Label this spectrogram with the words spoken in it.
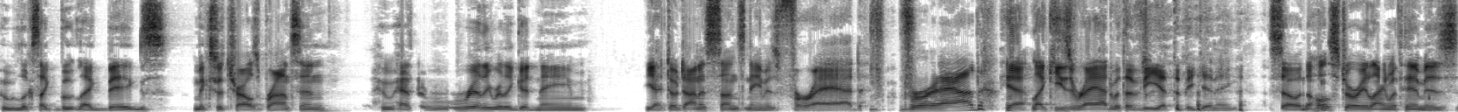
who looks like bootleg Biggs, mixed with Charles Bronson, who has a really, really good name. Yeah, Dodonna's son's name is Vrad. Vrad? Yeah, like he's rad with a V at the beginning. so the whole storyline with him is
